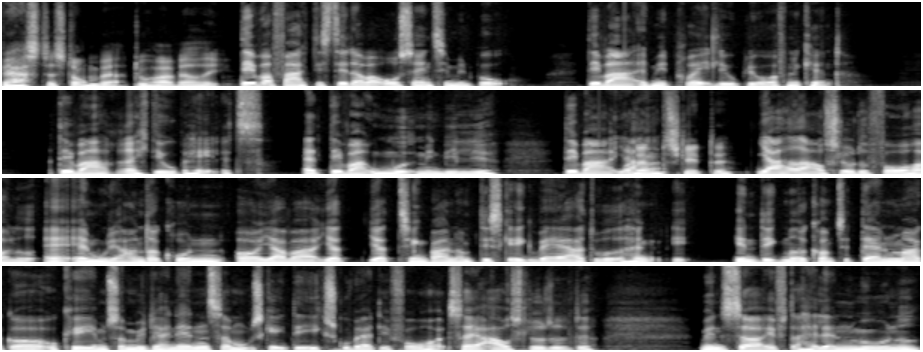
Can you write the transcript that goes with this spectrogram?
værste stormvejr, du har været i? Det var faktisk det, der var årsagen til min bog. Det var, at mit privatliv blev offentligt kendt. Det var rigtig ubehageligt. At det var umod min vilje. Det var, jeg Hvordan havde, skete det? Jeg havde afsluttet forholdet af alle mulige andre grunde, og jeg, var, jeg, jeg tænkte bare, om det skal ikke være. Du ved, han endte ikke med at komme til Danmark, og okay, jamen, så mødte jeg en anden, så måske det ikke skulle være det forhold. Så jeg afsluttede det. Men så efter halvanden måned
